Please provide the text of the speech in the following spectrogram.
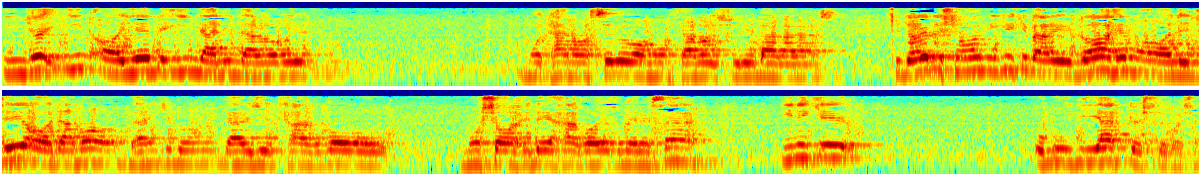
اینجا این آیه به این دلیل در واقع متناسب با محتوای سوره بقره است که داره به شما میگه که برای راه معالجه آدما برای اینکه به اون درجه تقوا و مشاهده حقایق برسن اینه که عبودیت داشته باشن.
